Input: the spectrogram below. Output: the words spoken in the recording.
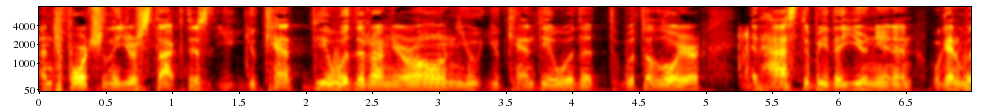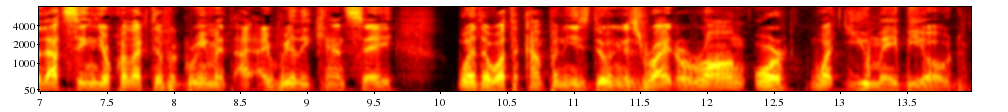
unfortunately you're stuck. There's you, you can't deal with it on your own. You you can't deal with it with a lawyer. It has to be the union. And again, without seeing your collective agreement, I, I really can't say whether what the company is doing is right or wrong or what you may be owed.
